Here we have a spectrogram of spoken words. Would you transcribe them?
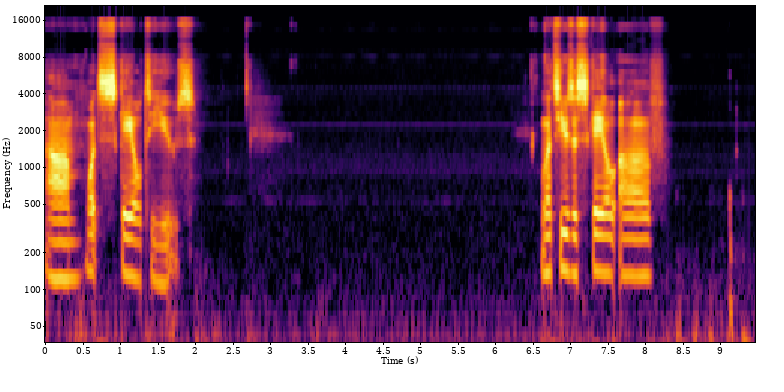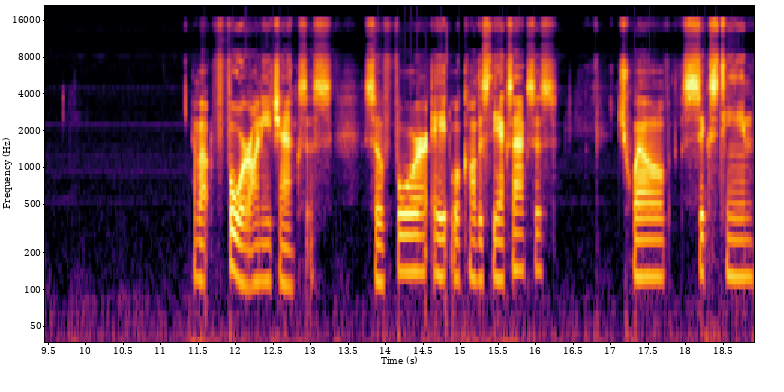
Um, what scale to use? Let's use a scale of about 4 on each axis. So 4, 8, we'll call this the x-axis. 12, 16,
